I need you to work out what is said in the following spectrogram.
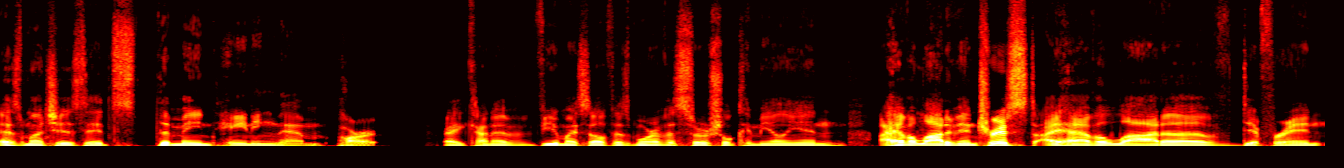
as much as it's the maintaining them part. I kind of view myself as more of a social chameleon. I have a lot of interest. I have a lot of different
